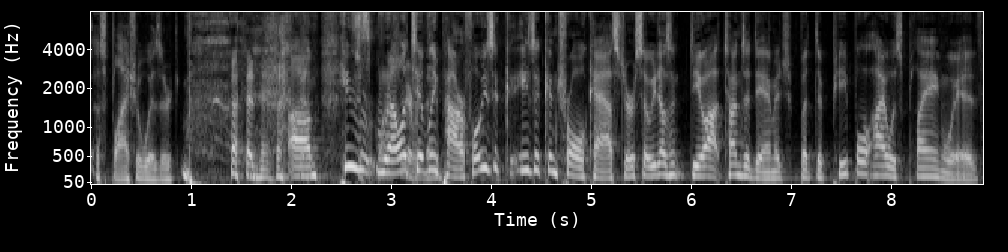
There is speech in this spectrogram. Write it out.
a splash of wizard. um, he was relatively powerful. He's a he's a control caster, so he doesn't deal out tons of damage. But the people I was playing with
